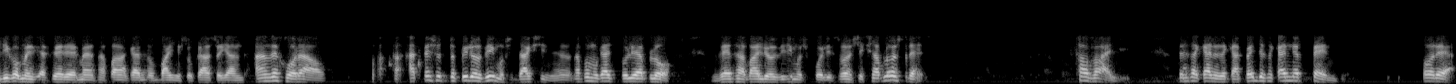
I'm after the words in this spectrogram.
λίγο με ενδιαφέρει εμένα θα πάω να κάνω μπάνιο στο κάστρο. Για αν δεν χωράω, α πέσω ότι το πήρε ο Δήμος, εντάξει, να πούμε κάτι πολύ απλό. Δεν θα βάλει ο Δήμος πολυθρόν και εξαπλώστρες. Θα βάλει. Δεν θα κάνει 15, θα κάνει 5. Ωραία.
